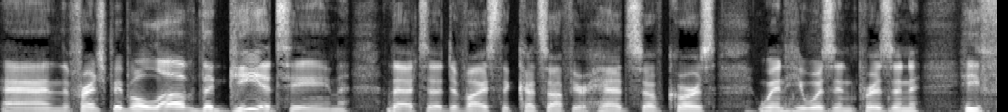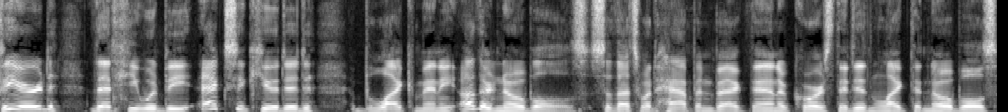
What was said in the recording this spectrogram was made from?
and the French people loved the guillotine, that uh, device that cuts off your head. So, of course, when he was in prison, he feared that he would be executed like many other nobles. So that's what happened back then. Of course, they didn't like the nobles,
